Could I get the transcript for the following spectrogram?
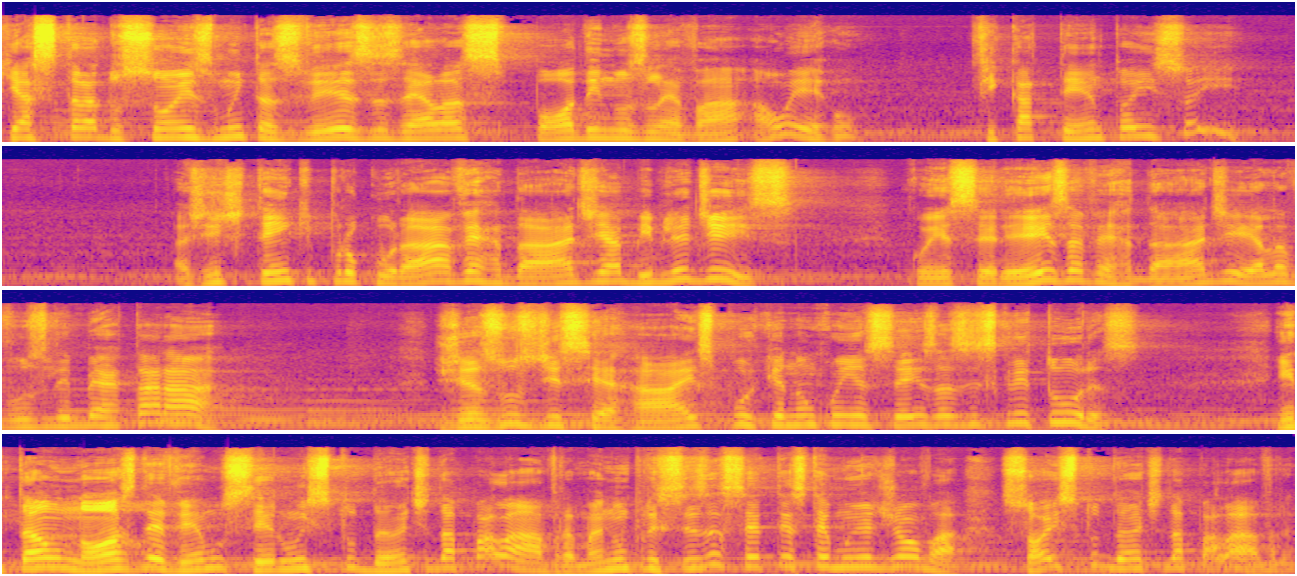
que as traduções muitas vezes elas podem nos levar ao erro. Fica atento a isso aí. A gente tem que procurar a verdade, a Bíblia diz: Conhecereis a verdade, e ela vos libertará. Jesus disse: Errais porque não conheceis as Escrituras. Então nós devemos ser um estudante da palavra, mas não precisa ser testemunha de Jeová, só estudante da palavra.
